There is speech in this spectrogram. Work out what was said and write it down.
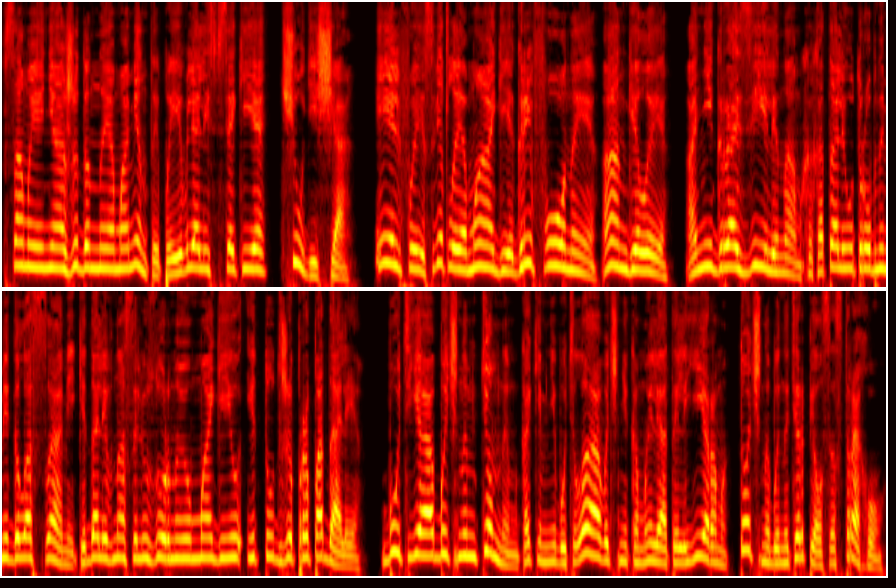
В самые неожиданные моменты появлялись всякие чудища. Эльфы, светлые маги, грифоны, ангелы. Они грозили нам, хохотали утробными голосами, кидали в нас иллюзорную магию и тут же пропадали. Будь я обычным темным, каким-нибудь лавочником или ательером, точно бы натерпелся страху.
